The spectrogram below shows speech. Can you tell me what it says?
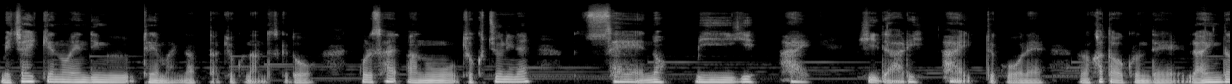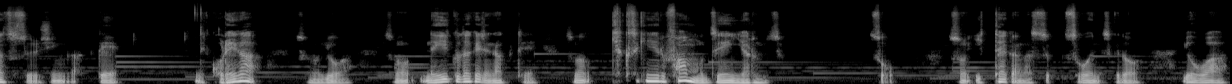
めちゃイケのエンディングテーマになった曲なんですけど、これさ、あの、曲中にね、せーの、右、はい、左、はいってこうね、あの肩を組んでラインダンスするシーンがあって、で、これが、その要は、そのネギクだけじゃなくて、その客席にいるファンも全員やるんですよ。そう。その一体感がすすごいんですけど、要は、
